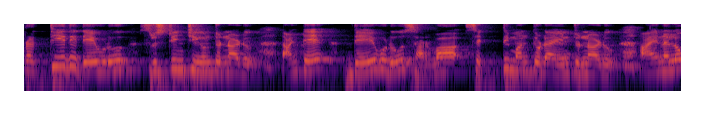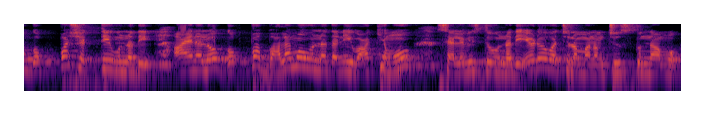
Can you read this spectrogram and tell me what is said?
ప్రతీది దేవుడు సృష్టించి ఉంటున్నాడు. అంటే దేవుడు సర్వశక్తిమంతుడు అయి ఉంటున్నాడు. ఆయనలో గొప్ప శక్తి ఉన్నది. ఆయనలో గొప్ప బలము ఉన్నదని వాక్యము సెలవిస్తుంది సెలవిస్తూ ఉన్నది. ఏడో వచనం మనం చూసుకుందాము.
